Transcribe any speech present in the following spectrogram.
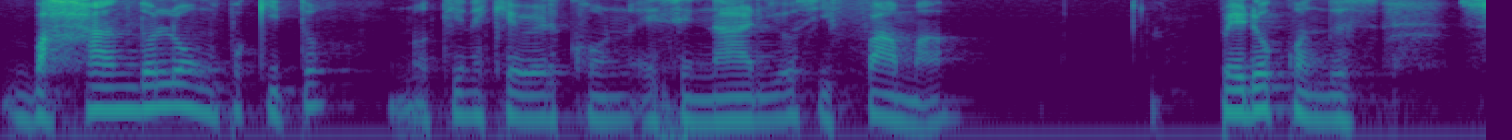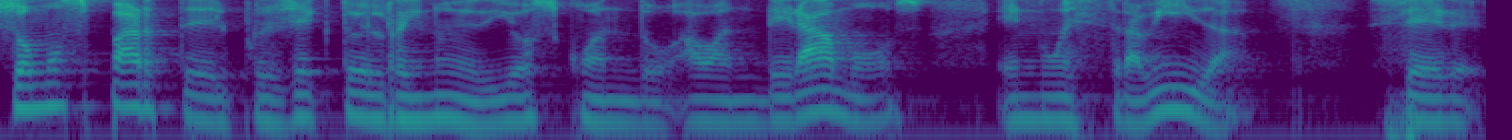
bajándolo un poquito, no tiene que ver con escenarios y fama, pero cuando somos parte del proyecto del reino de Dios, cuando abanderamos en nuestra vida ser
